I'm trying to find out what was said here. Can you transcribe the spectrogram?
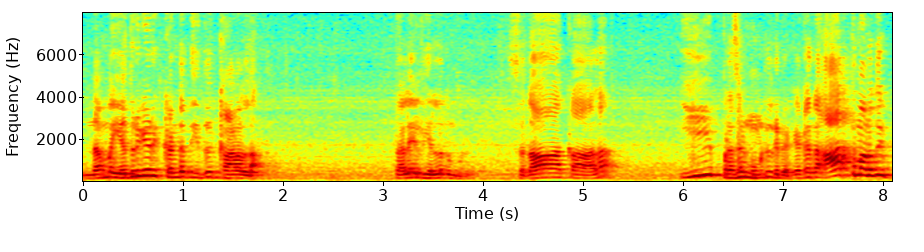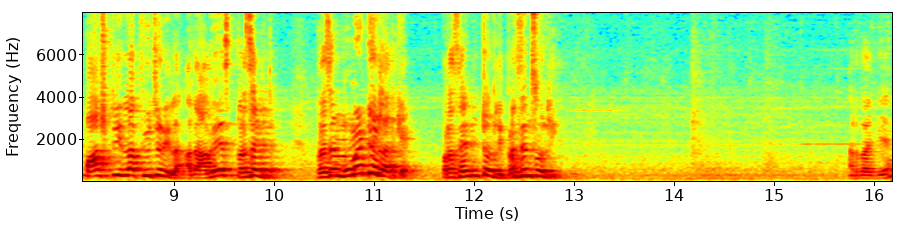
ನಮ್ಮ ಎದುರಿಗೆ ಕಂಡದ್ದು ಇದು ಕಾಣಲ್ಲ. ತಲೆಯಲ್ಲಿ ಎಲ್ಲ ತುಂಬಿಡು ಸದಾಕಾಲ ಈ ಪ್ರೆಸೆಂಟ್ ಮೂಮೆಂಟಲ್ಲಿ ಇರಬೇಕು. ಯಾಕಂದರೆ ಆತ್ಮ ಅನ್ನೋದು ಪಾಸ್ಟ್ ಇಲ್ಲ ಫ್ಯೂಚರ್ ಇಲ್ಲ. ಅದು ಆಲ್ವೇಸ್ ಪ್ರೆಸೆಂಟ್ ಪ್ರೆಸೆಂಟ್ ಮೂಮೆಂಟು ಇಲ್ಲ ಅದಕ್ಕೆ ಪ್ರೆಸೆಂಟ್ ಓನ್ಲಿ ಪ್ರೆಸೆನ್ಸ್ ಓನ್ಲಿ ಅರ್ಥ ಆಗ್ತೀಯಾ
